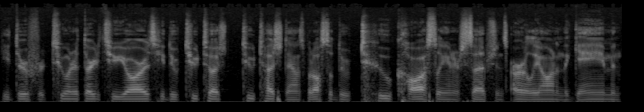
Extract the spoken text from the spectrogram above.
He threw for 232 yards. He threw two touch two touchdowns, but also threw two costly interceptions early on in the game. And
